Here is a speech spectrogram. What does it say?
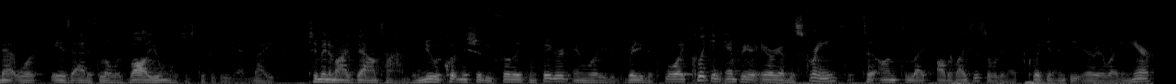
network is at its lowest volume, which is typically at night, to minimize downtime. The new equipment should be fully configured and ready to, ready to deploy. Click an empty area of the screen to unselect all devices. So we're going to click an empty area right in here.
